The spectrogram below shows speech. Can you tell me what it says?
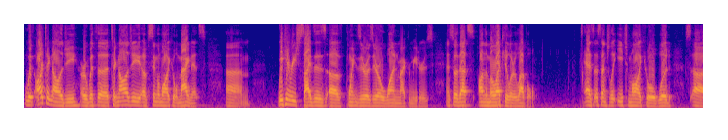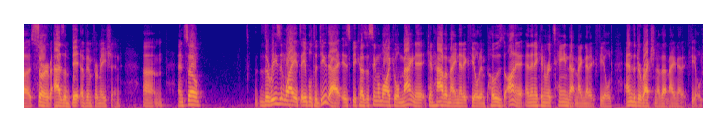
with our technology, or with the technology of single molecule magnets, um, we can reach sizes of 0.001 micrometers. And so that's on the molecular level, as essentially each molecule would uh, serve as a bit of information. Um, and so the reason why it's able to do that is because a single molecule magnet can have a magnetic field imposed on it, and then it can retain that magnetic field and the direction of that magnetic field.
